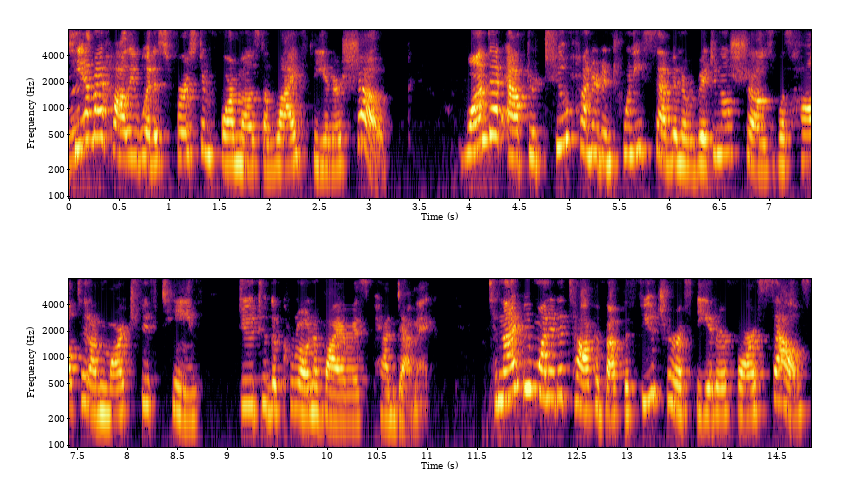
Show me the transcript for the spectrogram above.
TMI Hollywood is first and foremost a live theater show. One that, after 227 original shows, was halted on March 15th due to the coronavirus pandemic. Tonight, we wanted to talk about the future of theater for ourselves,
